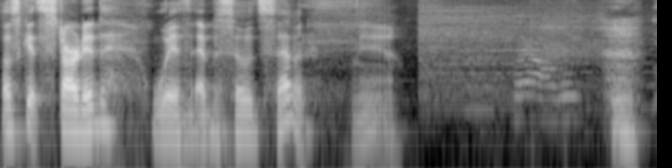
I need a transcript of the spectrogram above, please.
let's get started with episode seven. Yeah.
